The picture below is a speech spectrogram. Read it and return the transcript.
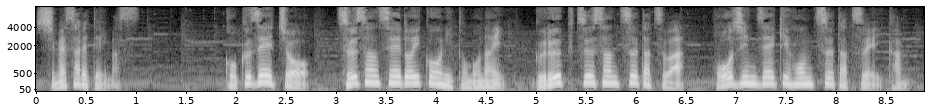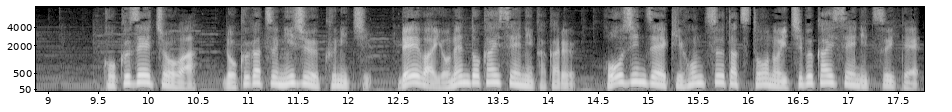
示されています。国税庁通算制度移行に伴い、グループ通算通達は法人税基本通達へ移管。国税庁は6月29日、令和4年度改正にかかる法人税基本通達等の一部改正について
